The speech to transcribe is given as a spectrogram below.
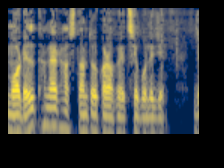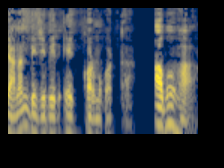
মডেল থানার হস্তান্তর করা হয়েছে বলে জানান বিজিবির এক কর্মকর্তা। আবহাওয়া।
